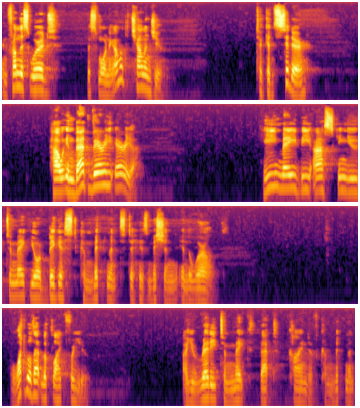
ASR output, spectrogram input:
And from this word this morning, I want to challenge you to consider how, in that very area, he may be asking you to make your biggest commitment to His mission in the world. What will that look like for you? Are you ready to make that kind of commitment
